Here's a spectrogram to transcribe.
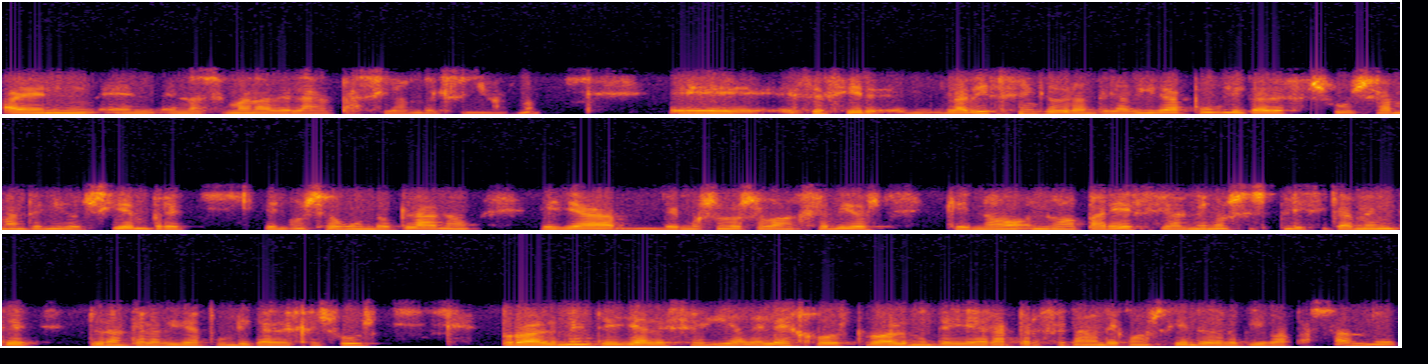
en, la semana de la pasión del Señor. ¿no? Eh, es decir, la Virgen que durante la vida pública de Jesús se ha mantenido siempre en un segundo plano, ella vemos en los evangelios que no, no aparece, al menos explícitamente, durante la vida pública de Jesús, probablemente ella le seguía de lejos, probablemente ella era perfectamente consciente de lo que iba pasando,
